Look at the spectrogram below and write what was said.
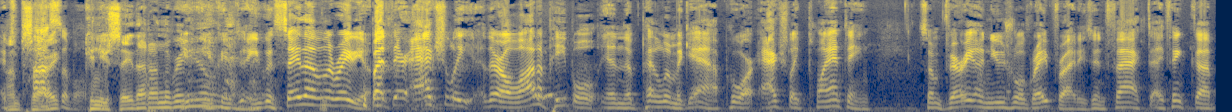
It's I'm sorry. possible. Can you say that on the You, radio? you can you can say that on the radio, but there actually there are a lot of people in the Petaluma Gap who are actually planting some very unusual grape varieties. In fact, I think uh,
